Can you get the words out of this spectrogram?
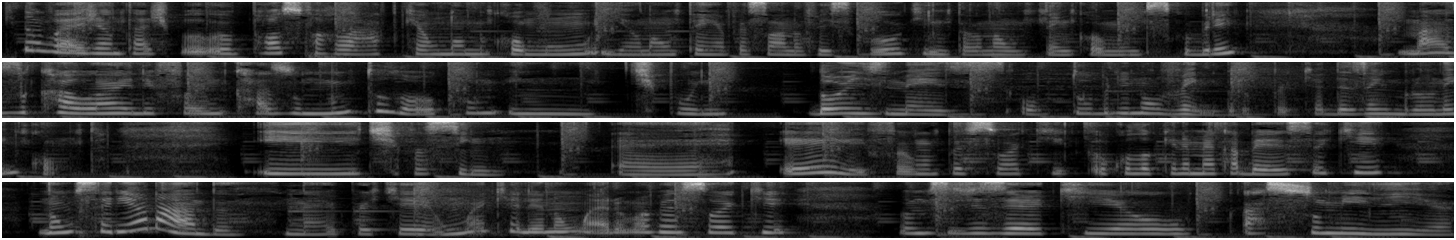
que não vai adiantar, tipo, eu posso falar porque é um nome comum e eu não tenho a pessoa no Facebook, então não tem como descobrir. Mas o Cauã, ele foi um caso muito louco em, tipo, em dois meses, outubro e novembro, porque dezembro nem conta. E, tipo assim, é, ele foi uma pessoa que eu coloquei na minha cabeça que não seria nada, né? Porque uma é que ele não era uma pessoa que, vamos dizer, que eu assumiria,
